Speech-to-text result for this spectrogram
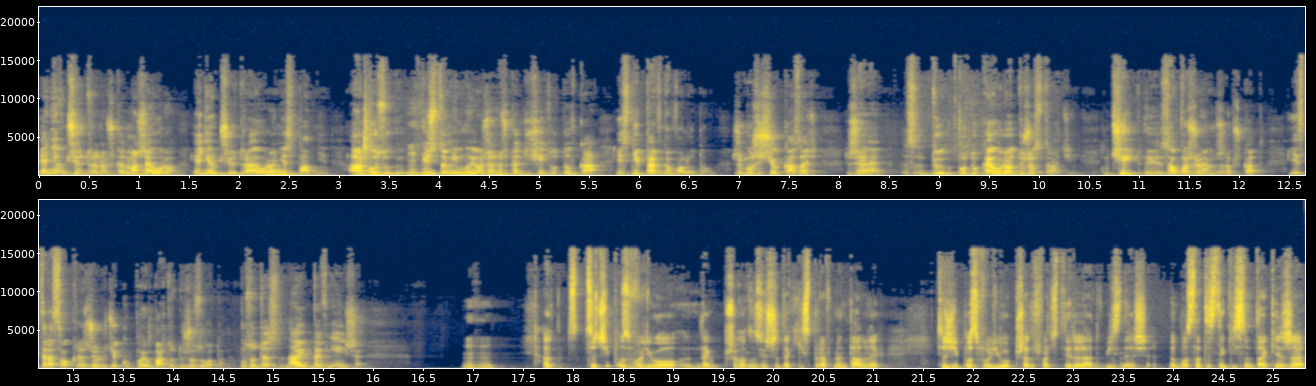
Ja nie wiem, czy jutro na przykład masz euro, ja nie wiem, czy jutro euro nie spadnie. Albo z, wiesz, co mi mówią, że na przykład dzisiaj złotówka jest niepewną walutą, że może się okazać, że podług euro dużo straci. Dzisiaj y, zauważyłem, że na przykład jest teraz okres, że ludzie kupują bardzo dużo złota, bo złoto jest najpewniejsze. Mhm. A co Ci pozwoliło, tak przechodząc jeszcze do takich spraw mentalnych, co Ci pozwoliło przetrwać tyle lat w biznesie? No bo statystyki są takie, że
